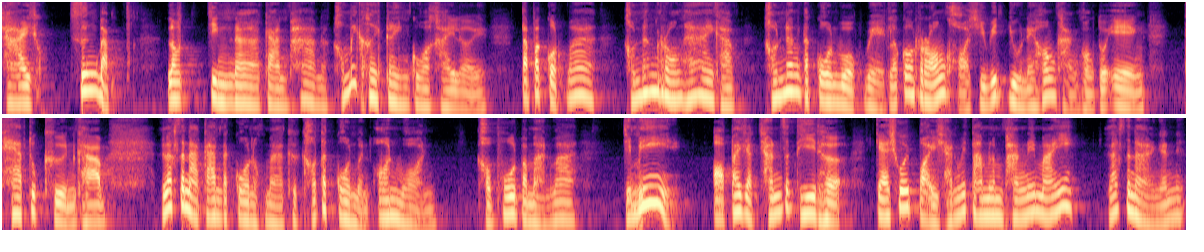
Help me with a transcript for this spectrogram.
ชายซึ่งแบบเราจินตนาการภาพนะเขาไม่เคยเกรงกลัวใครเลย แต่ปรากฏว่าเขานั่งร้องไห้ครับ เขานั่งตะโกนโวกเวก แล้วก็ร้องขอชีวิตอยู่ในห้องขังของตัวเอง แทบทุกคืนครับ ลักษณะการตะโกนออกมาคือเขาตะโกนเหมือนอ้อนวอน เขาพูดประมาณว่าจิมมี่ออกไปจากฉันสักทีเถอะ แกช่วยปล่อยฉันไว้ตามลำพังได้ไหมลักษณะอย่างนั้นเนี่ย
